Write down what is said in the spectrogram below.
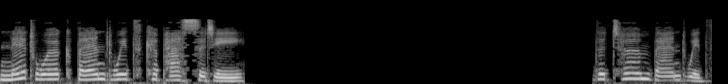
Network bandwidth capacity The term bandwidth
